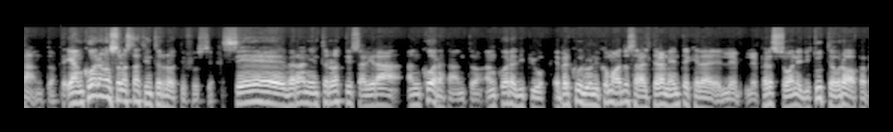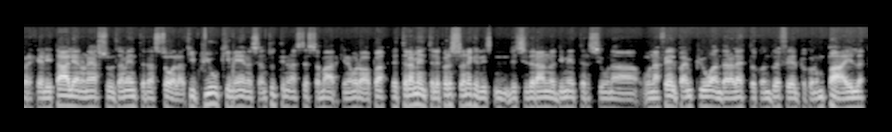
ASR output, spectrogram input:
tanto. E ancora non sono stati interrotti i flussi. Se verranno interrotti salirà ancora tanto, ancora di più. E per cui l'unico modo sarà letteralmente che le, le, le persone di tutta Europa, perché l'Italia non è assolutamente da sola, chi più, chi meno, siamo tutti nella stessa barca in Europa, letteralmente le persone che decideranno di mettersi una, una felpa in più, andare a letto con due felpe, con un pile,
